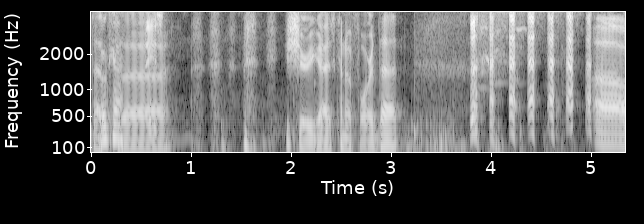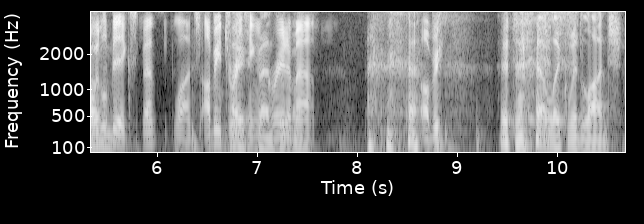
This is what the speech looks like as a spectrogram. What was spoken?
That's Okay. uh, you sure you guys can afford that? oh, it'll be expensive lunch. I'll be drinking a great expensive amount. I'll be. It's a liquid lunch.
